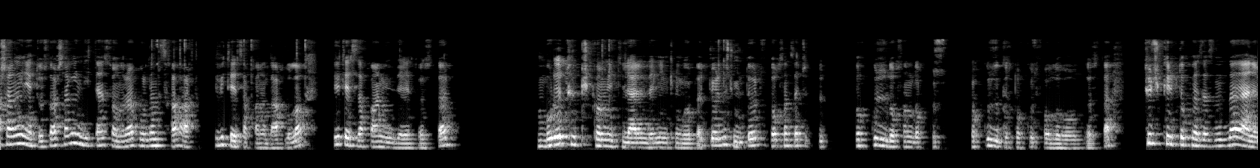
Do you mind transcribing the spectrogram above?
Aşağı inək dostlar. Aşağı indikdən sonra buradan çıxaq artıq Twitter hesablarına daxil olaq. Twitter hesablarını izləyək dostlar. Burada Türk community'lərində linkini qoyublar. Gördüyünüz kimi 498 999 949 follow oldu dostlar. Türk kripto piyasasında yəni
